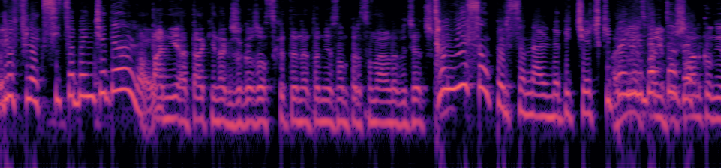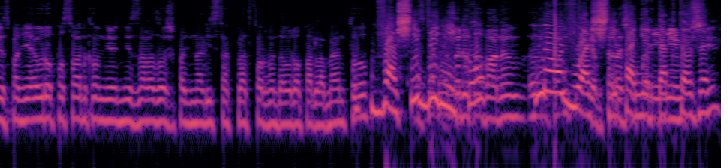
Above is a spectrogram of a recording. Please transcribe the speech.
refleksji, co będzie A dalej. Pani ataki na Grzegorza Schetynę to nie są personalne wycieczki? To nie są personalne wycieczki, A nie jest Pani redaktorze. posłanką, nie jest Pani europosłanką, nie, nie znalazła się Pani na listach Platformy do Europarlamentu? Właśnie w pani wyniku. e, No właśnie, panie pani nie redaktorze, mści?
